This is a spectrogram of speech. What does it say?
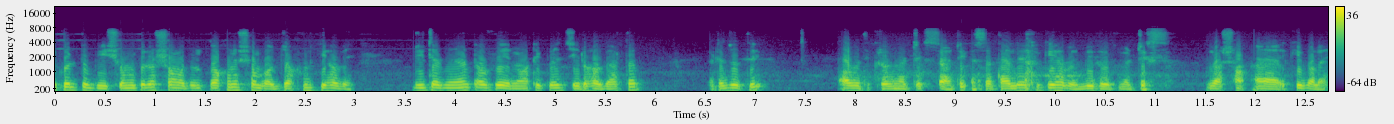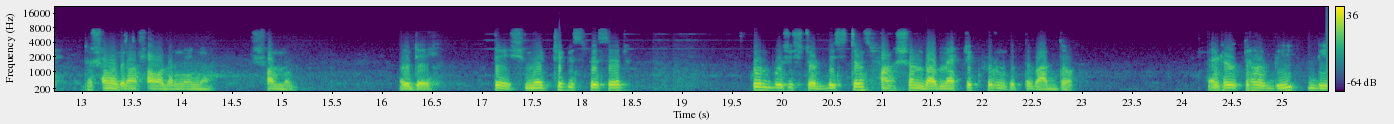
ইকুয়াল টু বি সমীকরণ সমাধান তখনই সম্ভব যখন কি হবে? Determinant of A not equal zero হবে। অর্থাৎ এটা যদি অব্যতিক্রমী ম্যাট্রিক্স হয় ঠিক আছে? তাহলে এটা কি হবে? বিপরীত ম্যাট্রিক্স বা কি বলে? এটা সমীকরণ সমাধান নির্ণয় সম্ভব। ওইটাই। তেইশ মেট্রিক স্পেসের কোন বৈশিষ্ট্য ডিস্টেন্স ফাংশন বা ম্যাট্রিক পূরণ করতে বাধ্য? এটার উত্তর হবে B D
